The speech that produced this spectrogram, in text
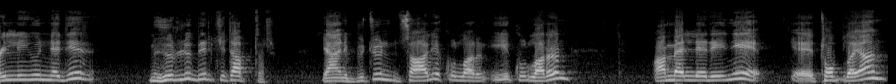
İlliyun nedir? Mühürlü bir kitaptır. Yani bütün salih kulların, iyi kulların amellerini e, toplayan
